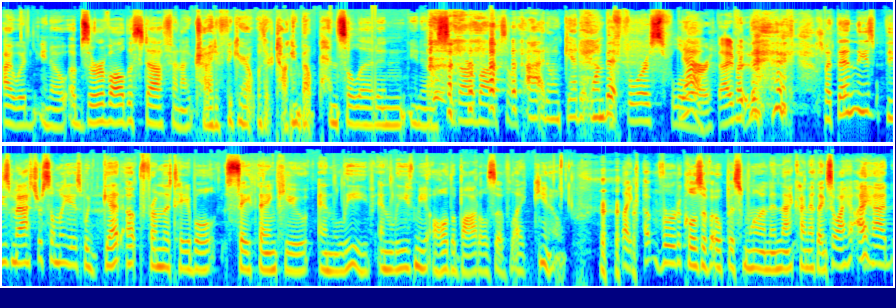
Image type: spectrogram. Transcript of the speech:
I would, you know, observe all the stuff, and I'd try to figure out what they're talking about pencil lead and you know cigar box. like I don't get it one bit. forest floor. Yeah, but, then, but then these these master sommeliers would get up from the table, say thank you, and leave, and leave me all the bottles of like you know, like uh, verticals of Opus One and that kind of thing. So I, I had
